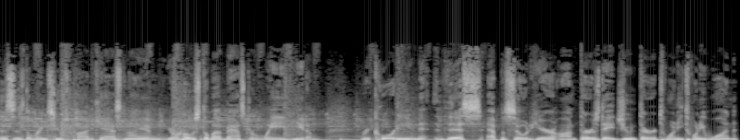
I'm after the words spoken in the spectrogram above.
This is the Ring Scoops Podcast, and I am your host, the webmaster, Wade Needham. Recording this episode here on Thursday, June 3rd, 2021.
